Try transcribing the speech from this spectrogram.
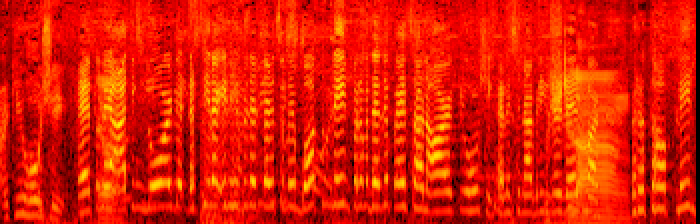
RQ Hoshi. Eto na yung ating Lord. Nasira inhibitor tayo sa may bottom lane para madedepensa na RQ Hoshi. Kaya sinabi ni Redman. lang. Pero top lane,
